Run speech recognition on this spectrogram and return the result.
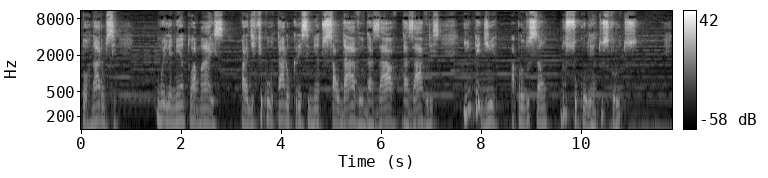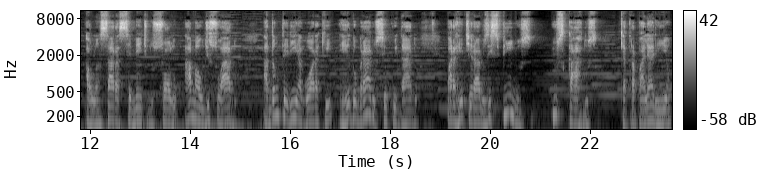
tornaram-se um elemento a mais para dificultar o crescimento saudável das, das árvores e impedir a produção dos suculentos frutos. Ao lançar a semente no solo amaldiçoado, Adão teria agora que redobrar o seu cuidado para retirar os espinhos e os cardos que atrapalhariam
